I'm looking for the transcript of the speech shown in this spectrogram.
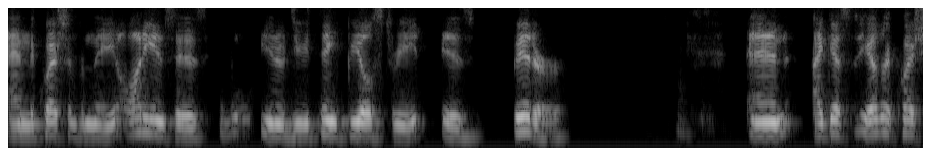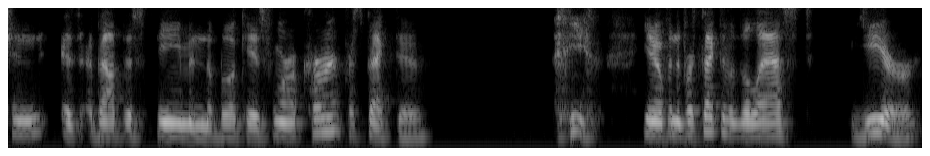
And the question from the audience is, you know, do you think Beale Street is bitter? And I guess the other question is about this theme in the book is from our current perspective, you know, from the perspective of the last year,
